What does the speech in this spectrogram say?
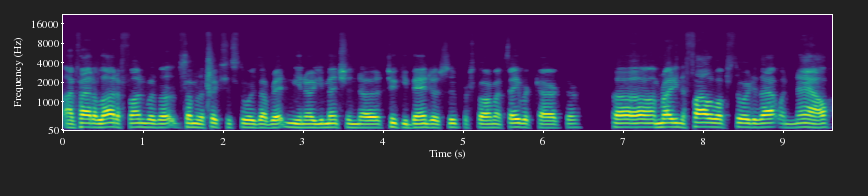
I've had a lot of fun with uh, some of the fiction stories I've written. You know, you mentioned uh, Tukey Banjo Superstar, my favorite character. Uh, I'm writing the follow up story to that one now.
